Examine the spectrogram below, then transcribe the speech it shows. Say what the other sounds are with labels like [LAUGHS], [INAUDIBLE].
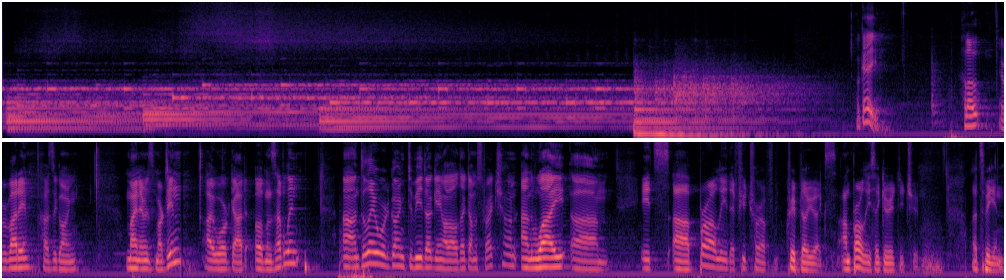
Okay. Hello, everybody. How's it going? My name is Martin. I work at OpenZeppelin. And today we're going to be talking about data abstraction and why um, it's uh, probably the future of crypto UX and probably security too. Let's begin.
